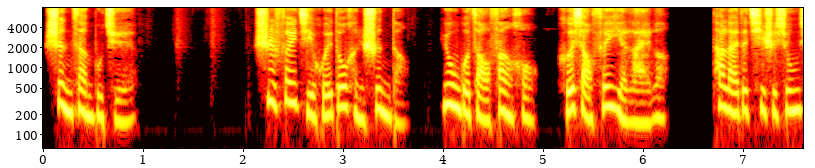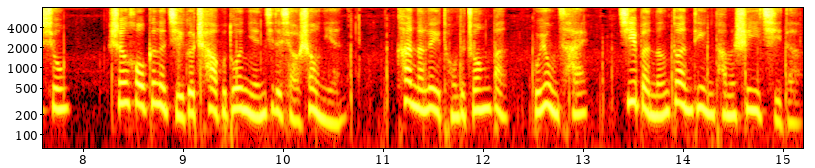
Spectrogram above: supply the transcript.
盛赞不绝。是非几回都很顺当。用过早饭后，何小飞也来了。他来的气势汹汹，身后跟了几个差不多年纪的小少年。看那类同的装扮，不用猜，基本能断定他们是一起的。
